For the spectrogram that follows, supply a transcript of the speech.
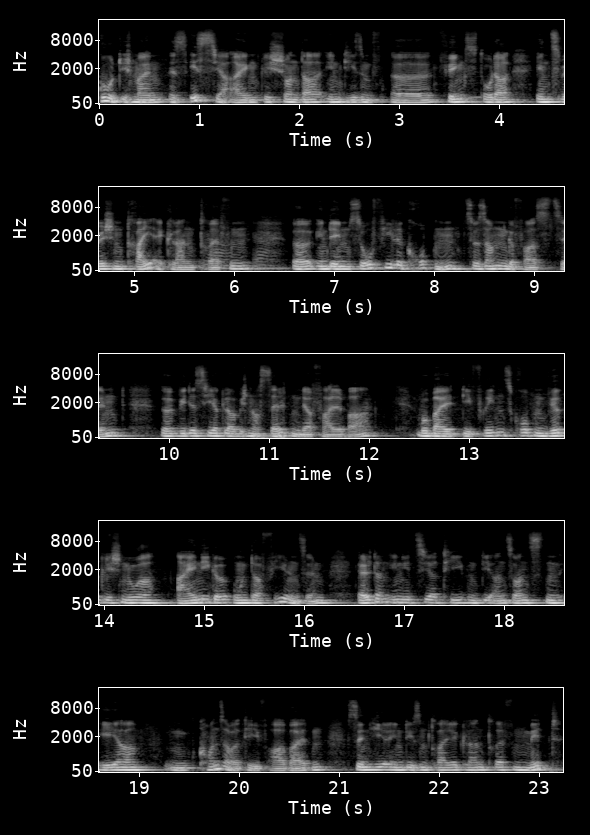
Gut, ich meine, es ist ja eigentlich schon da in diesem äh, Pfingst- oder inzwischen Dreiecklandtreffen, ja, ja. Äh, in dem so viele Gruppen zusammengefasst sind, äh, wie das hier, glaube ich, noch selten der Fall war. Wobei die Friedensgruppen wirklich nur einige unter vielen sind. Elterninitiativen, die ansonsten eher hm, konservativ arbeiten, sind hier in diesem Dreiecklandtreffen mit.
